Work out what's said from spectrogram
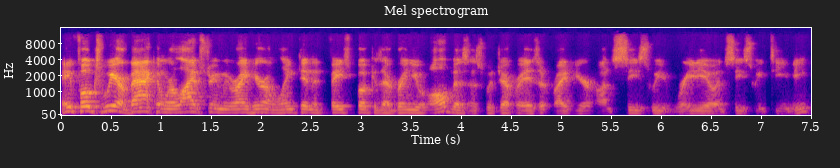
Hey, folks, we are back and we're live streaming right here on LinkedIn and Facebook as I bring you all business with Jeffrey Hayzlett right here on C Suite Radio and C Suite TV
